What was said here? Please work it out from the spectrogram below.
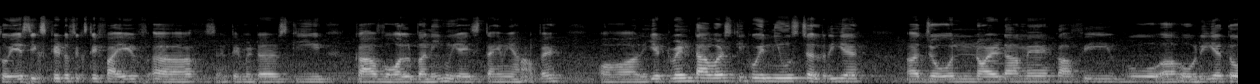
तो ये 60 टू 65 सेंटीमीटर्स की का वॉल बनी हुई है इस टाइम यहाँ पे। और ये ट्विन टावर्स की कोई न्यूज़ चल रही है uh, जो नोएडा में काफ़ी वो uh, हो रही है तो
